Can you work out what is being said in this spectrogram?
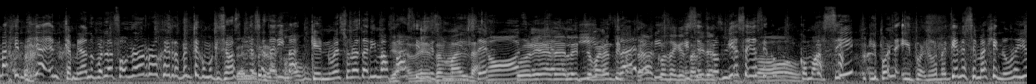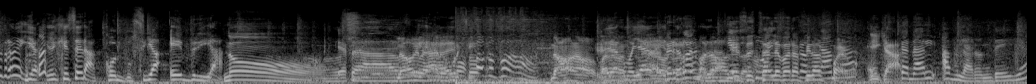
la imagen de ella caminando por la alfombra roja y de repente como que se va a subir a esa tarima, que no es una tarima fácil de subirse. No, Podrían haberlo hecho para adelante y para atrás, cosa que y se tropieza y hace como, así y pone y repetían esa imagen una y otra vez y el que será conducía ebria. No. O sea, No, claro. No, no, como ya Perdón, terreno. ¿y en Eso echarle para afilar programa, fuego. ¿en qué canal hablaron de ella?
